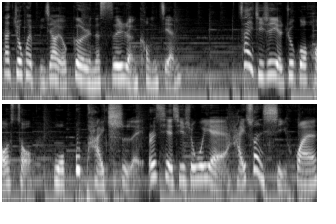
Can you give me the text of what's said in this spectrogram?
那就会比较有个人的私人空间。菜其实也住过 hostel，我不排斥诶、而且其实我也还算喜欢。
